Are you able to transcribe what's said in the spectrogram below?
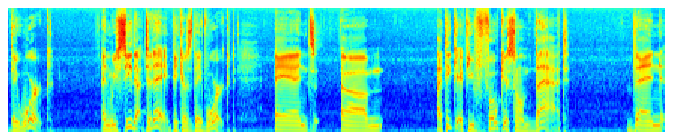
they work. And we see that today because they've worked. And um, I think if you focus on that, then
